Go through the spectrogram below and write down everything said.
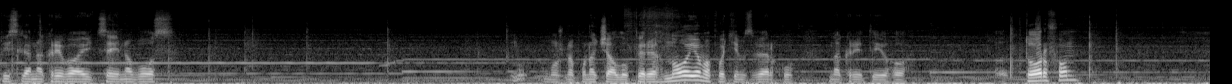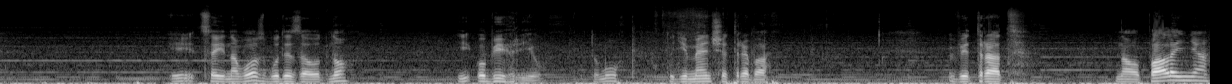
Після накривають цей навоз. Ну, можна поначалу перегноєм, а потім зверху накрити його е, торфом. І цей навоз буде заодно і обігрів. Тому тоді менше треба витрат на опалення.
